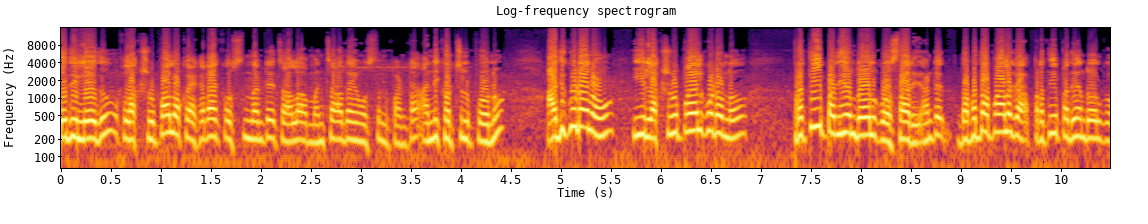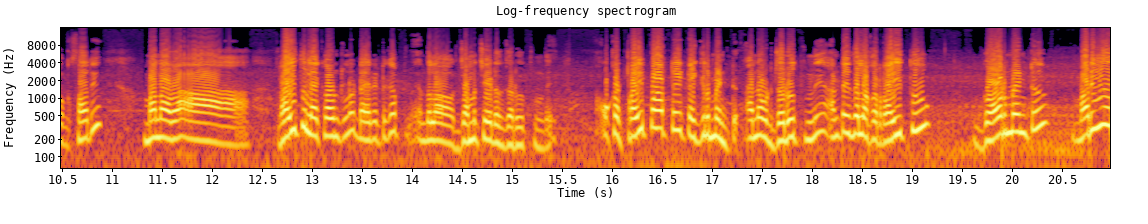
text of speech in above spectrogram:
ఏది లేదు. ఒక లక్ష రూపాయలు ఒక ఎకరాకి వస్తుందంటే చాలా మంచి ఆదాయం వస్తుంది పంట. అన్ని ఖర్చులు పోను. అది కూడాను ఈ లక్ష రూపాయలు కూడాను ప్రతి పదిహేను రోజులకు ఒకసారి అంటే దపదపాలుగా ప్రతి పదిహేను రోజులకు ఒకసారి మన రైతుల అకౌంట్లో డైరెక్ట్గా ఇందులో జమ చేయడం జరుగుతుంది. ఒక ట్రైపార్టైట్ అగ్రిమెంట్ అని ఒకటి జరుగుతుంది. అంటే ఇందులో ఒక రైతు గవర్నమెంట్ మరియు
